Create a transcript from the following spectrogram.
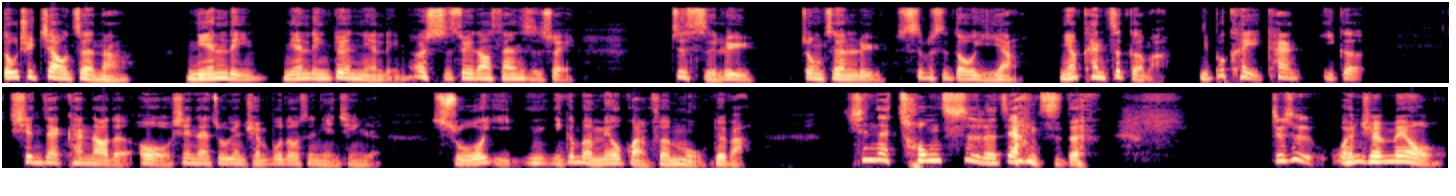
都去校正啊，年龄年龄对年龄，二十岁到三十岁，致死率、重症率是不是都一样？你要看这个嘛，你不可以看一个现在看到的哦，现在住院全部都是年轻人，所以你你根本没有管分母，对吧？现在充斥了这样子的，就是完全没有，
